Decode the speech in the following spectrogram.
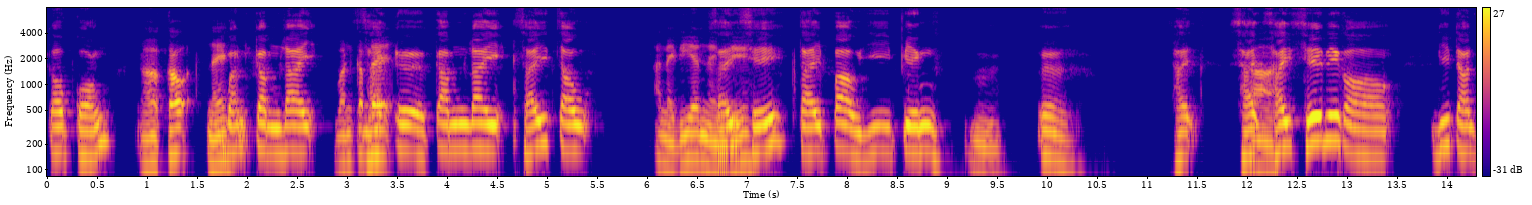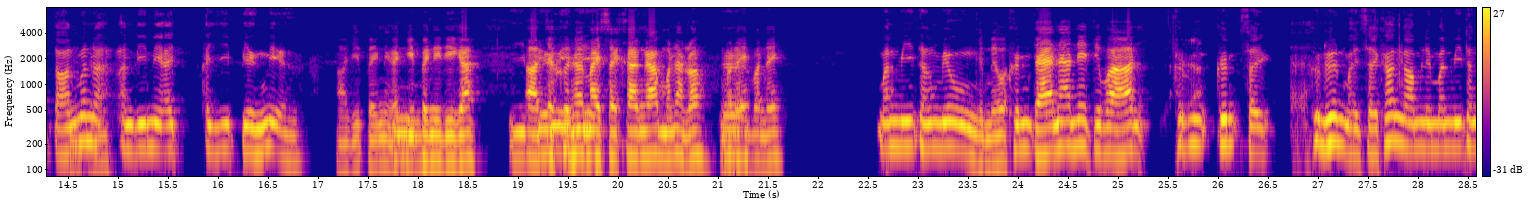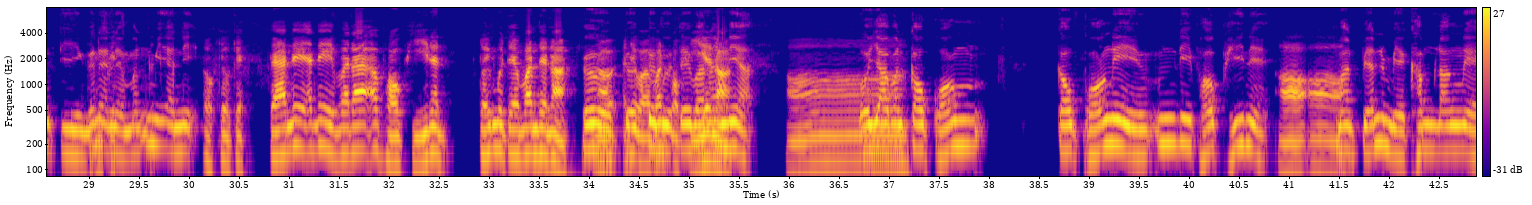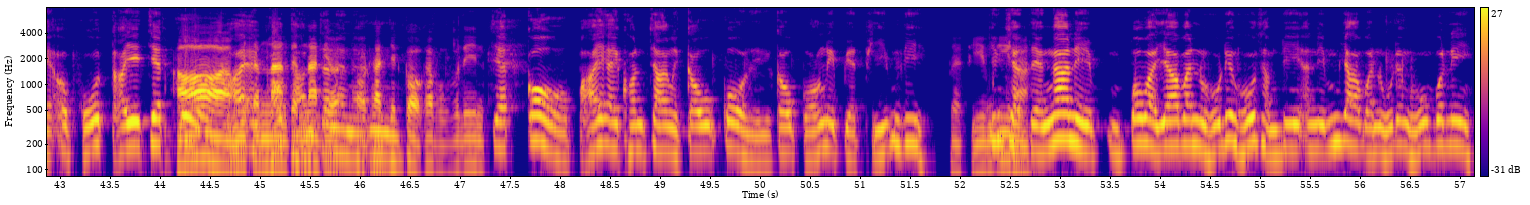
เกากองเออเก้าไหนบันกำไดวันกำไรใส่เออกำไดใสเจ้าอันไหนดีอันไหนใสดีเสไตเป้ายีเปียงอืมเออใส่ใส่อ่าใส่เสนี่ก็ดีตานตานมันน่ะอันดีนี่ไอ้ไอ้ยีเปียงนี่เอออ่าจีเป็นนี่ก็อืมจีเป็นนี่ดีกันยีอาจเปียงจะขึ้นให้ดีไม้ใส่คางามเหมือนนั่นเหรอบันไดเออบันไดมันมีทั้งมิวจะมีว่าขึ้นแต่อันนี้ที่ว่าอันขึ้นขึ้นใส่ขึ้นเฮือนใหม่ใส่ข้างงามนี่มันมีทั้งตีงก็เนี่ยเนี่ยมันมีอันนี้โอเคโอเคแต่อันนี้อันนี้เวลาเอาเผาผีนั่นตัวมือแต่วันเท่าน่ะเอออันนี้ว่าวันมือเผาเตผีวันอัน่ะนเนี่ยอ๋อโอยามันเก่าของ เก่าของนี่มันดีเผาผีเนี่ยอ๋ออ๋อมันเปลี่ยนเมียคำดังเนี่ยเอาโผตายเจ็ดอ๋อโก้มีไอ้ตำนานเผตำนานถ่ที่ว่านั่นขอน่ะทานเจ็ดก่อครับผมประเด็นเจ็ดโก้ปายไอ้คอนจางเนี่ยเก่าโก้นี่เก่ากองนี่เปลียดผีมันดีแปดผีมันกินดีแค่น่ะแต่งงานนี่เพราะว่ายาวันหูเรื่องหูสำดี อันนี้มันยาวันหูเรื่องหูบนนี้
